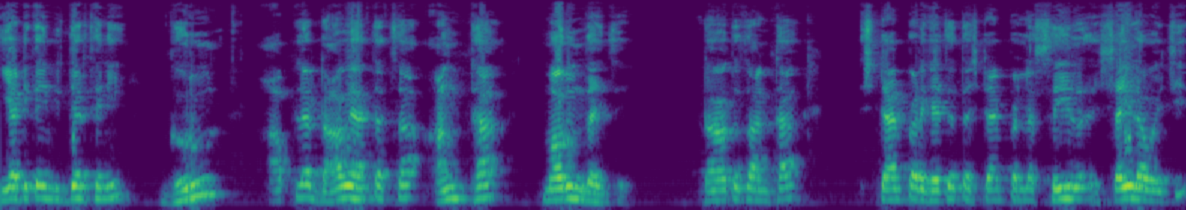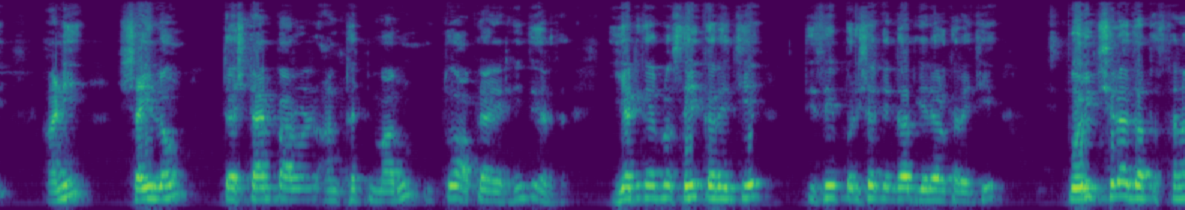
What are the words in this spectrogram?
या ठिकाणी विद्यार्थ्यांनी घरून आपल्या डाव्या हाताचा अंगठा मारून जायचे. डाव्या हाताचा अंगठा स्टॅम्प पॅड घ्यायचा त्या स्टॅम्प पॅडला सही शाई लावायची आणि शाई लावून त्या स्टॅम्प पॅडवर अंगठा मारून तो आपल्या या ठिकाणी करायचा या ठिकाणी आपल्याला सही करायची आहे ती सही परीक्षा केंद्रात गेल्यावर करायची परीक्षेला जात असताना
